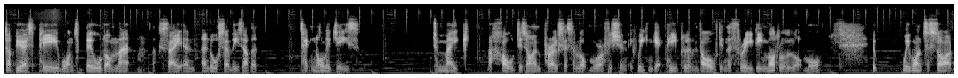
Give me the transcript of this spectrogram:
WSP want to build on that, like I say, and, and also these other technologies to make the whole design process a lot more efficient. If we can get people involved in the 3D model a lot more, it, we want to start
